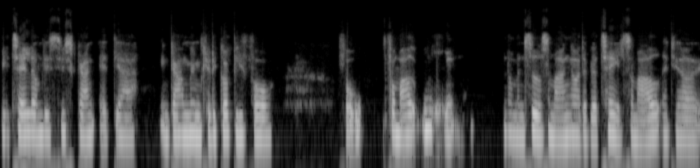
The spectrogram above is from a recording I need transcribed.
Vi talte om det sidste gang, at jeg en gang imellem kan det godt blive for, for, for meget uro, når man sidder så mange, og der bliver talt så meget, at jeg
